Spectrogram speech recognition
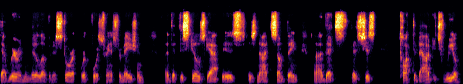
that we're in the middle of an historic workforce transformation, uh, that the skills gap is is not something uh, that's that's just talked about. It's real,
